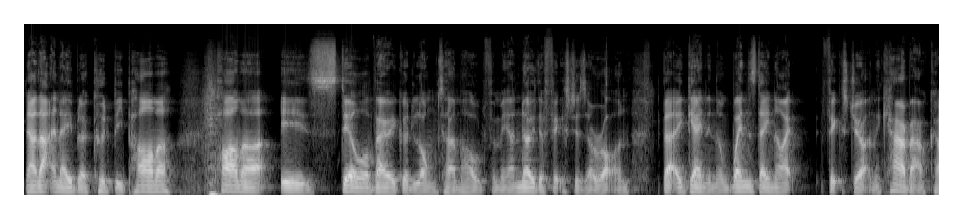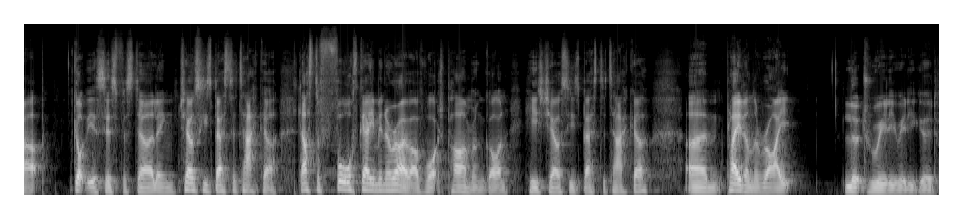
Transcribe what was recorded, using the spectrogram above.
Now that enabler could be Palmer. Palmer is still a very good long-term hold for me. I know the fixtures are rotten, but again, in the Wednesday night fixture and the Carabao Cup. Got the assist for Sterling. Chelsea's best attacker. That's the fourth game in a row I've watched Palmer and gone, he's Chelsea's best attacker. Um, played on the right, looked really, really good.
